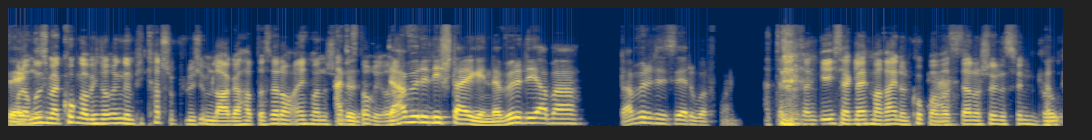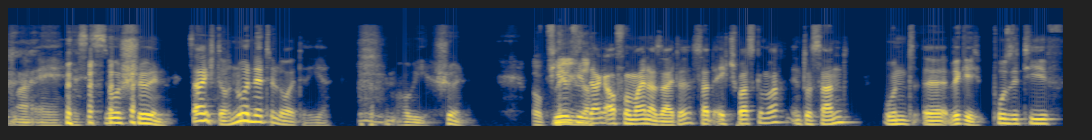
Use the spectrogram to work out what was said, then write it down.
Oder gut. muss ich mal gucken, ob ich noch irgendeinen Pikachu-Plüsch im Lager habe? Das wäre doch eigentlich mal eine schöne Also Story, oder? da würde die steil gehen. Da würde die aber, da würde die sich sehr drüber freuen. Dann, dann gehe ich da gleich mal rein und guck mal, Ja. was ich da noch Schönes finden kann. Guck mal, ey, das ist so schön. Sag ich doch, nur nette Leute hier im Hobby. Schön. Top. Vielen, vielen gesagt, Dank auch von meiner Seite. Es hat echt Spaß gemacht, interessant und äh, wirklich positiv,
